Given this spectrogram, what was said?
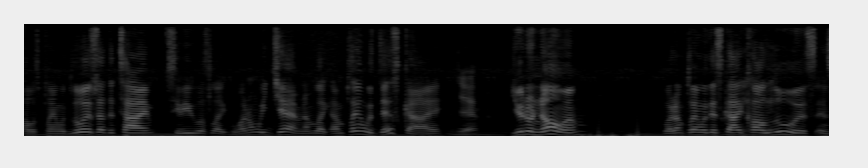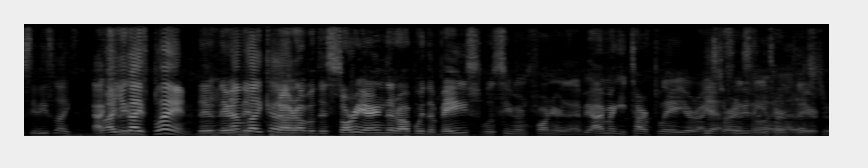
I was playing with Lewis at the time. CB was like, why don't we jam? And I'm like, I'm playing with this guy. Yeah. You don't know him. But I'm playing with this guy called Lewis, and CB's like, "Why are Actually, you guys the- playing?" The- and I'm the- like, uh, no, no, but the story I ended up with the bass was even funnier than that. I'm a guitar player. I Yeah, started as a guitar Oh, player. that's true.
